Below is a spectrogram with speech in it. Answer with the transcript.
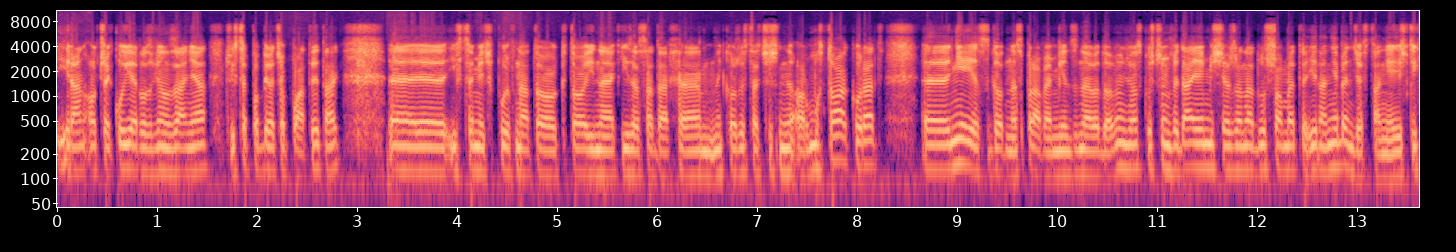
Iran oczekuje rozwiązania, czy chce pobierać opłaty, tak? E, I chce mieć wpływ na to, kto i na jakich zasadach e, korzysta z cieśniny Ormus. To akurat e, nie jest zgodne z prawem międzynarodowym, w związku z czym wydaje mi się, że na dłuższą metę Iran nie będzie w stanie. Jeśli,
